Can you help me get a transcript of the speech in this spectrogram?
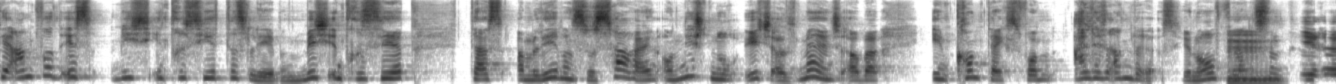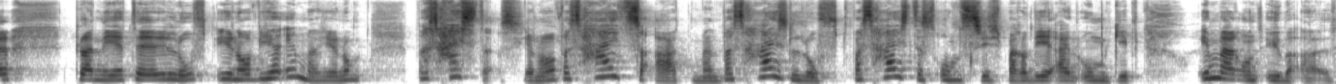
die Antwort ist, mich interessiert das Leben. Mich interessiert das am Leben zu sein und nicht nur ich als Mensch, aber im Kontext von alles anderes, you know, Pflanzen, mhm. Tiere, Planete, Luft, you know, wie auch immer, you know. Was heißt das, you know? Was heißt zu atmen? Was heißt Luft? Was heißt das Unsichtbare, die einen umgibt? Immer und überall,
